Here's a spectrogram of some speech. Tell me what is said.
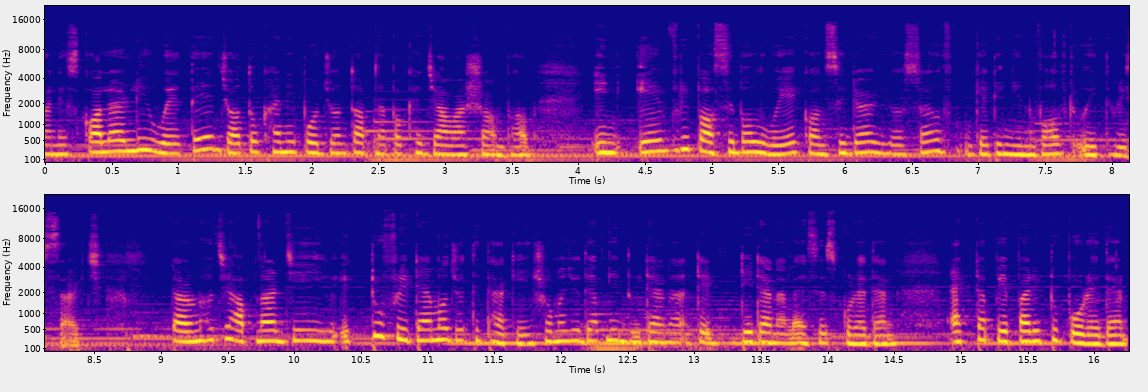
মানে স্কলারলি ওয়েতে যতখানি পর্যন্ত আপনার পক্ষে যাওয়া সম্ভব। In every possible way consider yourself getting involved with research কারণ হচ্ছে আপনার যে একটু ফ্রি টাইমও যদি থাকে, এই সময় যদি আপনি দুইটা ডেটা অ্যানালাইসিস করে দেন, একটা পেপার একটু পড়ে দেন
